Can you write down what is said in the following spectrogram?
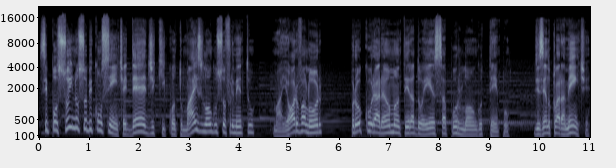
Se possuem no subconsciente a ideia de que quanto mais longo o sofrimento, maior o valor, procurarão manter a doença por longo tempo. Dizendo claramente,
